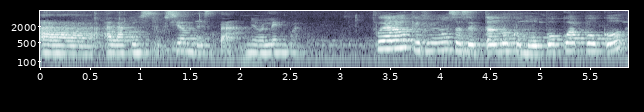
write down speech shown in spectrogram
a, la construcción de esta neolengua. Fue algo que fuimos aceptando como poco a poco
